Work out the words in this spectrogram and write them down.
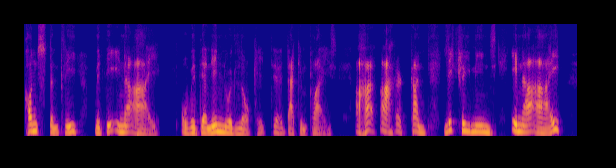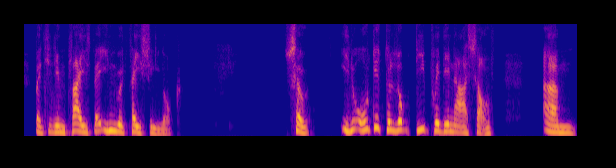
constantly with the inner eye or with an inward look, it, uh, that implies. Ahakan literally means inner eye, but it implies the inward facing look. So, in order to look deep within ourselves, um,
